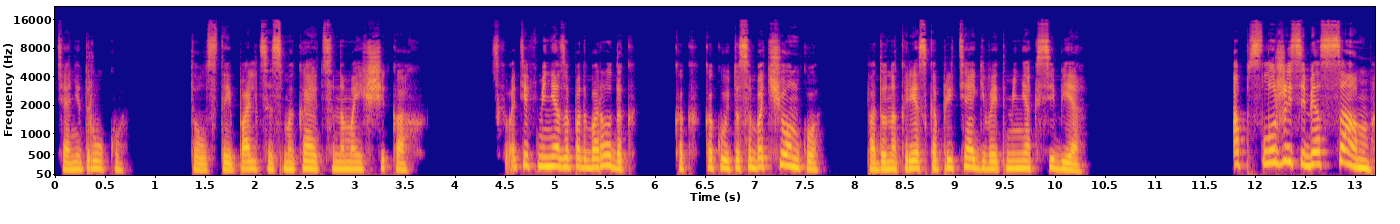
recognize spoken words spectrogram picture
Тянет руку. Толстые пальцы смыкаются на моих щеках. Схватив меня за подбородок, как какую-то собачонку, подонок резко притягивает меня к себе. «Обслужи себя сам!»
